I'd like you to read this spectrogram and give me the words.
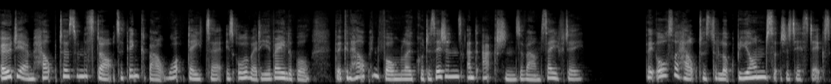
ODM helped us from the start to think about what data is already available that can help inform local decisions and actions around safety. They also helped us to look beyond such statistics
